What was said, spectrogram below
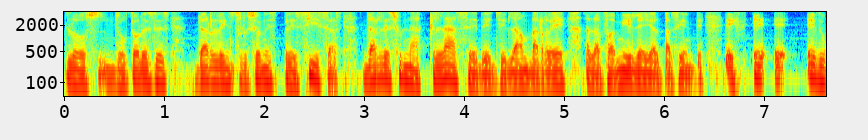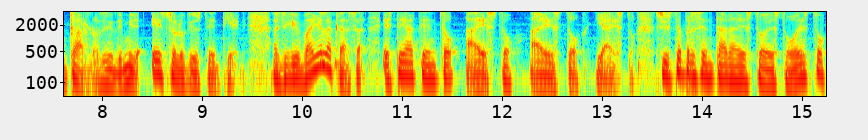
los doctores es darle instrucciones precisas, darles una clase de Guillain-Barré a la familia y al paciente. Eh, eh, eh, educarlo, decirle, mire, esto es lo que usted tiene. Así que vaya a la casa, esté atento a esto, a esto y a esto. Si usted presentara esto, esto esto,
